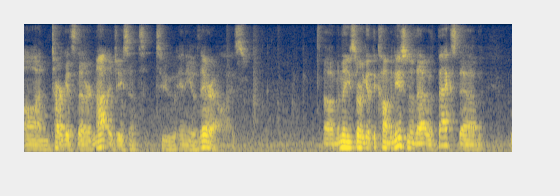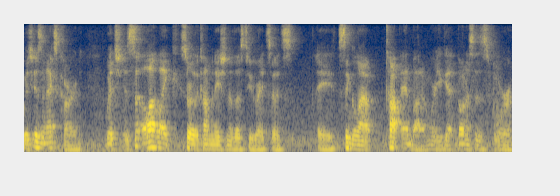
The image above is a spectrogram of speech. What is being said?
on targets that are not adjacent to any of their allies. Um, and then you sort of get the combination of that with backstab, which is an X card, which is a lot like sort of the combination of those two, right? So it's a single out top and bottom where you get bonuses for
